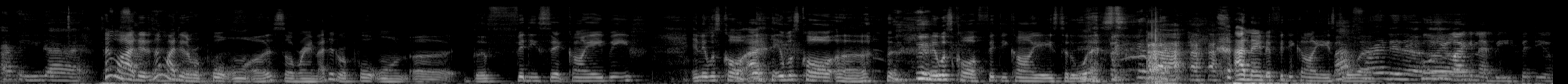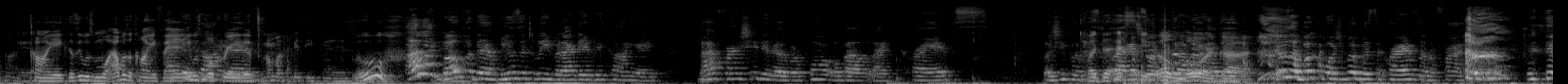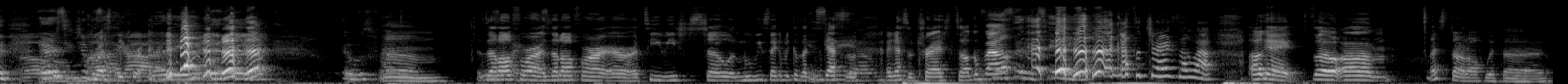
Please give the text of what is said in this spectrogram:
after he died. Tell me why I did. Tell me why I did a report on. Uh, it's so random. I did a report on uh the Fifty Cent Kanye beef, and it was called. I, it was called. Uh, it was called Fifty Kanye's to the West. I named it Fifty Kanye's to the West. friend did a. Who's you uh, liking that beef? 50 or Kanye? Kanye, because he was more. I was a Kanye fan. He picked was more creative. I'm a 50 fan. So. Ooh. I like both of them musically, but I did pick Kanye. My friend, she did a report about like crabs. But she put Like Mr. the Krabs ST on the oh, cover Lord of. God. It was a book report. She put Mr. Krabs on the front. Oh, Her teacher was my like, God. "Really?" it was funny. Um. Is that all for our? Is that all for our, our TV show and movie segment? Because I Yes, got some. I got some trash to talk about. Yes, it is. I got some trash to talk about. Okay, so um, let's start off with uh.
